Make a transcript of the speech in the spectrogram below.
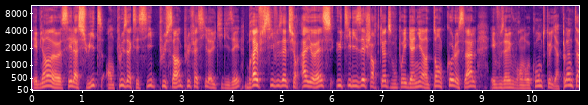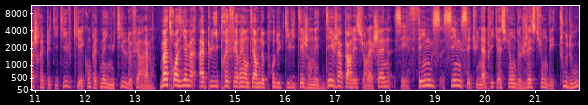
Eh bien, euh, c'est la suite en plus accessible, plus simple, plus facile à utiliser. Bref, si vous êtes sur iOS, utilisez Shortcuts, vous pouvez gagner un temps colossal et vous allez vous rendre compte qu'il y a plein de tâches répétitives qu'il est complètement inutile de faire à la main. Ma troisième appli préférée en termes de productivité, j'en ai déjà parlé sur la chaîne, c'est Things. Things, c'est une application de gestion des to-do.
